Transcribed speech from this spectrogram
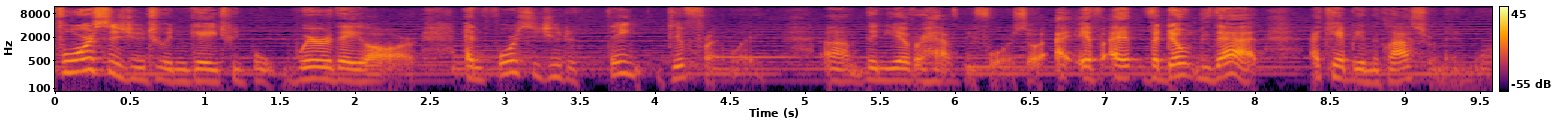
forces you to engage people where they are, and forces you to think differently um, than you ever have before. So I, if, I, if I don't do that, I can't be in the classroom anymore.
